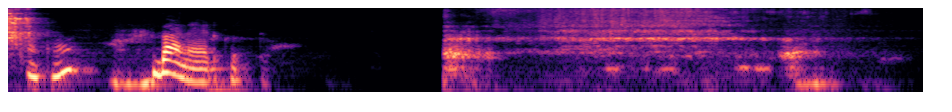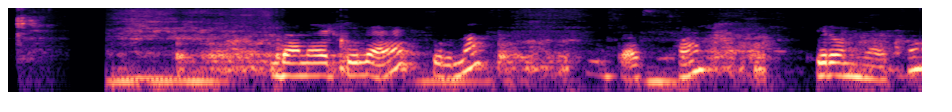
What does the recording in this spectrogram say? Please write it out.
आता दाणे ॲड करते. दाणे ॲड केले आहे पूर्ण. छान फिरवून घ्यायचं.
